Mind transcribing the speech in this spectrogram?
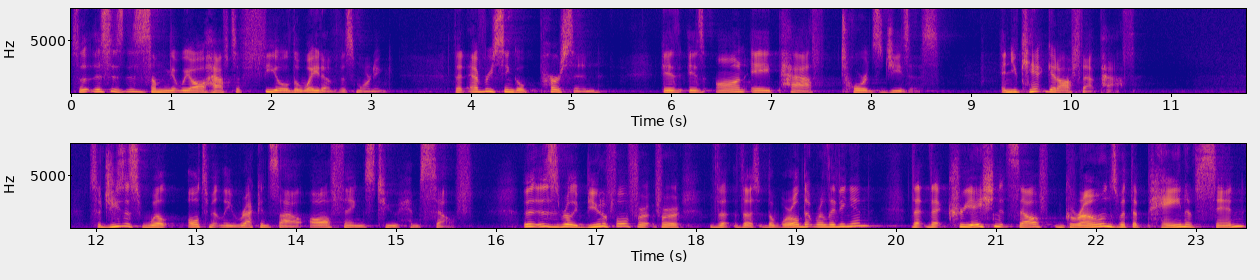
So this is this is something that we all have to feel the weight of this morning. That every single person is, is on a path towards Jesus. And you can't get off that path. So Jesus will ultimately reconcile all things to himself. This is really beautiful for, for the, the, the world that we're living in, that, that creation itself groans with the pain of sin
